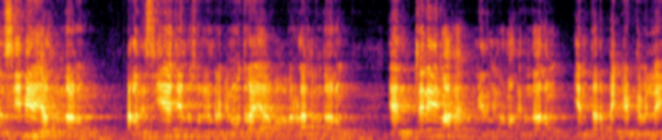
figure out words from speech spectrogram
அல்லது சிபிஐயாக இருந்தாலும் அல்லது சிஏஜி என்று சொல்கின்ற வினோத் ராய் அவர்களாக இருந்தாலும் என் உச்சநீதிமாக நீதிமன்றமாக இருந்தாலும் என் தரப்பை கேட்கவில்லை.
